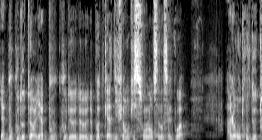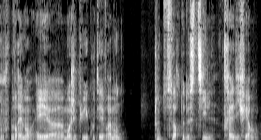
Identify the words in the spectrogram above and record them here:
Il y a beaucoup d'auteurs, il y a beaucoup de, podcasts différents qui se sont lancés dans cette voie. Alors on trouve de tout vraiment. Et euh, moi j'ai pu écouter vraiment toutes sortes de styles très différents.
